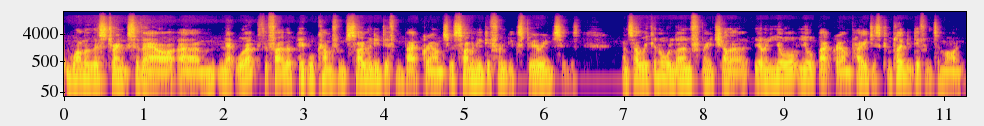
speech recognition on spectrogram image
one of the strengths of our um, network. The fact that people come from so many different backgrounds with so many different experiences, and so we can all learn from each other. You know, your your background Paige is completely different to mine,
